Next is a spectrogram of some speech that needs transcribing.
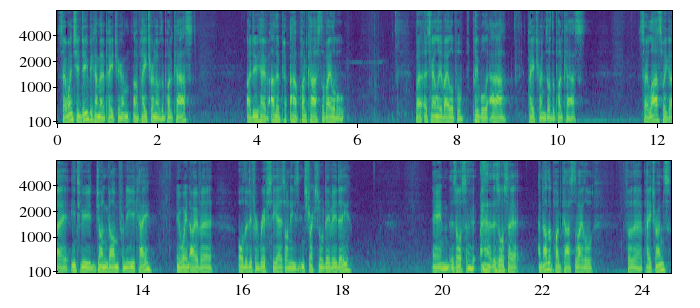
So once you do become a Patreon, a patron of the podcast, I do have other uh, podcasts available, but it's only available for people that are patrons of the podcast. So last week I interviewed John Gomm from the UK and went over all the different riffs he has on his instructional DVD. And there's also there's also another podcast available for the patrons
